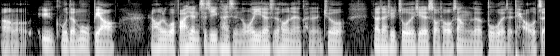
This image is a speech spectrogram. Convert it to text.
呃预估的目标。然后，如果发现资金开始挪移的时候呢，可能就要再去做一些手头上的部位的调整。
